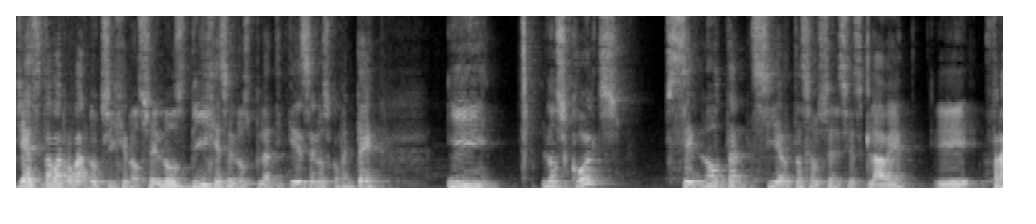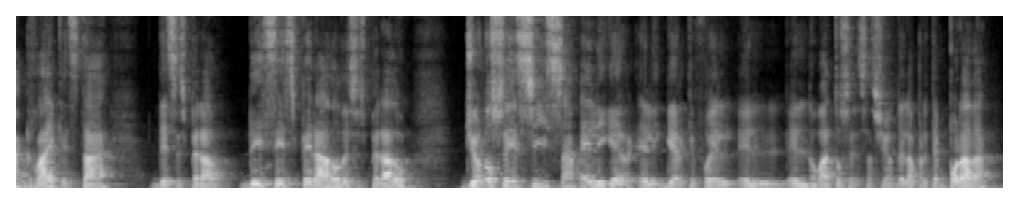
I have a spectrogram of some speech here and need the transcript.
ya estaba robando oxígeno. Se los dije, se los platiqué, se los comenté. Y los Colts, se notan ciertas ausencias clave. Y Frank Reich está desesperado, desesperado, desesperado. Yo no sé si Sam Ellinger, que fue el, novato sensación de la pretemporada,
